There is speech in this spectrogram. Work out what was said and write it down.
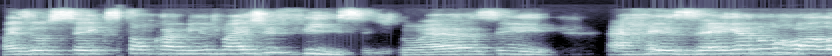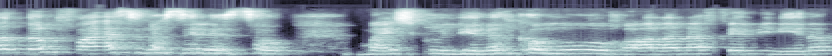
mas eu sei que são caminhos mais difíceis, não é assim, a resenha não rola tão fácil na seleção masculina como rola na feminina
